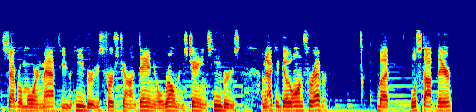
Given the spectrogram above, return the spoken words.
Several more in Matthew, Hebrews, 1 John, Daniel, Romans, James, Hebrews. I mean, I could go on forever. But we'll stop there.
